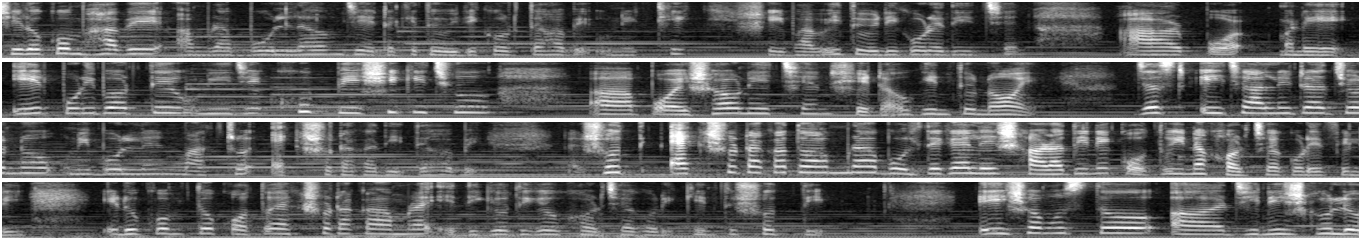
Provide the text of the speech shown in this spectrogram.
যেরকমভাবে আমরা বললাম যে এটাকে তৈরি করতে হবে, উনি ঠিক সেইভাবেই তৈরি করে দিচ্ছেন। আর মানে এর পরিবর্তে উনি যে খুব বেশি কিছু পয়সাও নিচ্ছেন সেটাও কিন্তু নয়। জাস্ট এই চালনিটার জন্য উনি বললেন মাত্র একশো টাকা দিতে হবে। সত্যি একশো টাকা তো আমরা বলতে গেলে সারাদিনে কতই না খরচা করে ফেলি। এরকম তো কত একশো টাকা আমরা এদিকে ওদিকেও খরচা করি। কিন্তু সত্যি এই সমস্ত জিনিসগুলো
